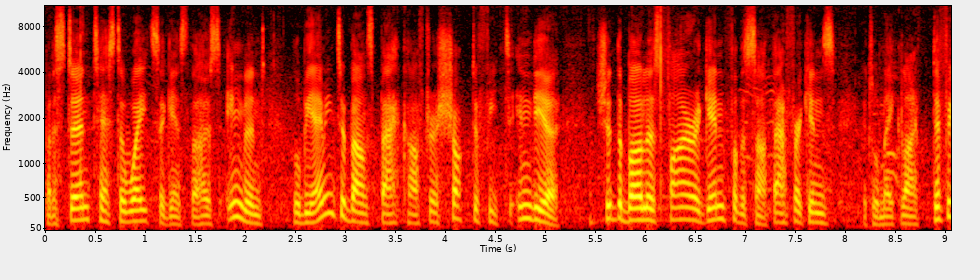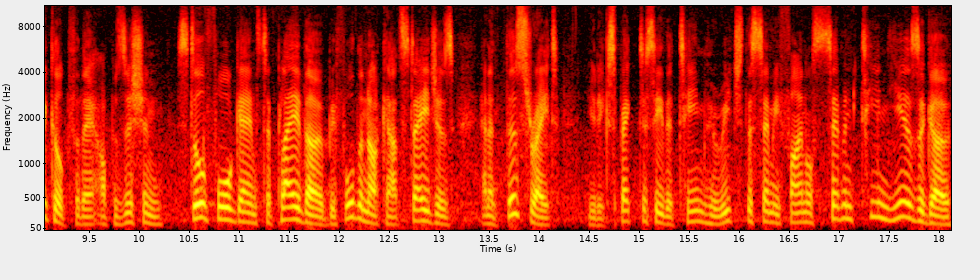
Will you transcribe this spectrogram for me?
but a stern test awaits against the host England, who will be aiming to bounce back after a shock defeat to India. Should the bowlers fire again for the South Africans, it will make life difficult for their opposition. Still four games to play, though, before the knockout stages, and at this rate, you'd expect to see the team who reached the semi-final 17 years ago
